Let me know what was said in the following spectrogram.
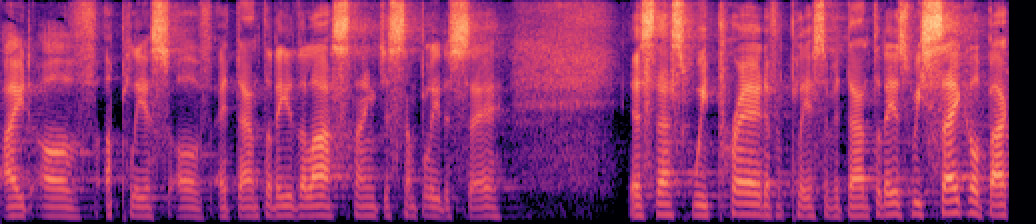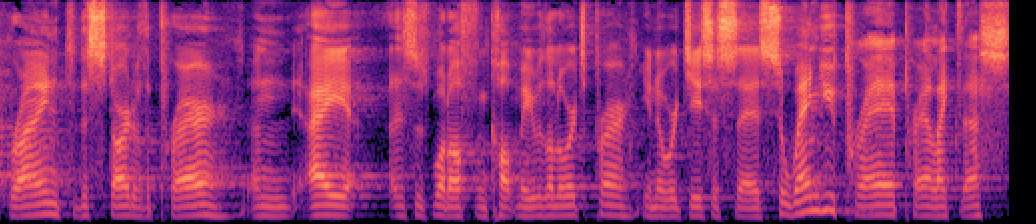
out of a place of identity. The last thing, just simply to say, is this we pray out of a place of identity. As we cycle back round to the start of the prayer, and I this is what often caught me with the Lord's Prayer, you know, where Jesus says, So when you pray, pray like this.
